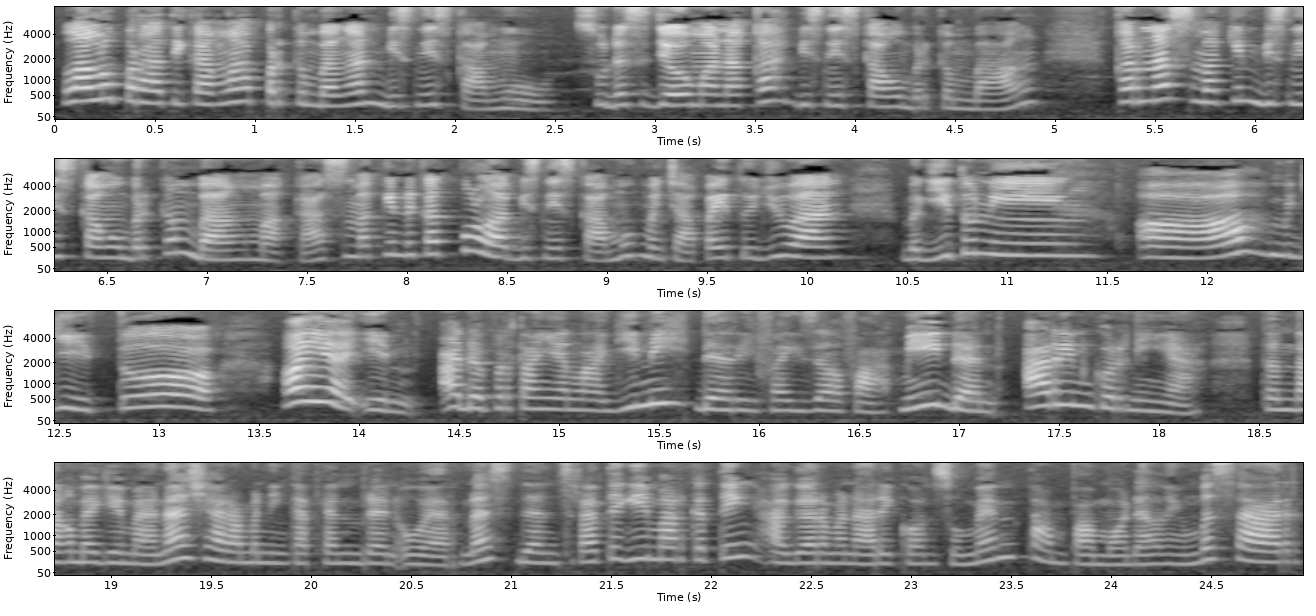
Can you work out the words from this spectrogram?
Lalu perhatikanlah perkembangan bisnis kamu. Sudah sejauh manakah bisnis kamu berkembang? Karena semakin bisnis kamu berkembang, maka semakin dekat pula bisnis kamu mencapai tujuan. Begitu, Ning. Oh, begitu. Oh iya, In, ada pertanyaan lagi nih dari Faizal Fahmi dan Arin Kurnia tentang bagaimana cara meningkatkan brand awareness dan strategi marketing agar menarik konsumen tanpa modal yang besar.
